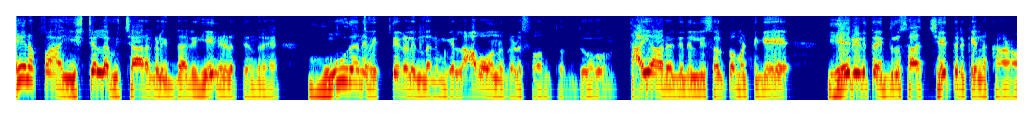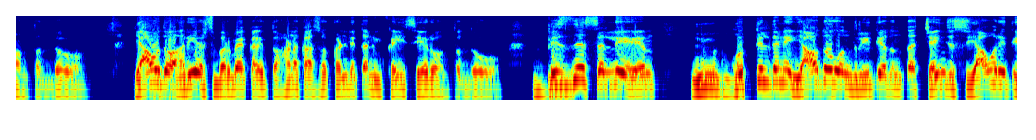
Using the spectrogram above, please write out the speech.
ಏನಪ್ಪಾ ಇಷ್ಟೆಲ್ಲ ವಿಚಾರಗಳಿದ್ದಾಗ ಏನ್ ಹೇಳುತ್ತೆ ಅಂದ್ರೆ ಮೂರನೇ ವ್ಯಕ್ತಿಗಳಿಂದ ನಿಮ್ಗೆ ಲಾಭವನ್ನು ಗಳಿಸುವಂತದ್ದು ತಾಯಿ ಆರೋಗ್ಯದಲ್ಲಿ ಸ್ವಲ್ಪ ಮಟ್ಟಿಗೆ ಏರಿಳಿತ ಇದ್ರೂ ಸಹ ಚೇತರಿಕೆಯನ್ನು ಕಾಣುವಂಥದ್ದು. ಯಾವುದೋ ಅರಿಯರ್ಸ್ ಬರ್ಬೇಕಾಗಿತ್ತು, ಹಣಕಾಸು ಖಂಡಿತ ನಿಮ್ ಕೈ ಸೇರುವಂತದ್ದು ಬಿಸ್ನೆಸ್ ಅಲ್ಲಿ ನಿಮ್ಗೆ ಗೊತ್ತಿಲ್ದೇನೆ ಯಾವುದೋ ಒಂದು ರೀತಿಯಾದಂತಹ ಚೇಂಜಸ್ ಯಾವ ರೀತಿ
